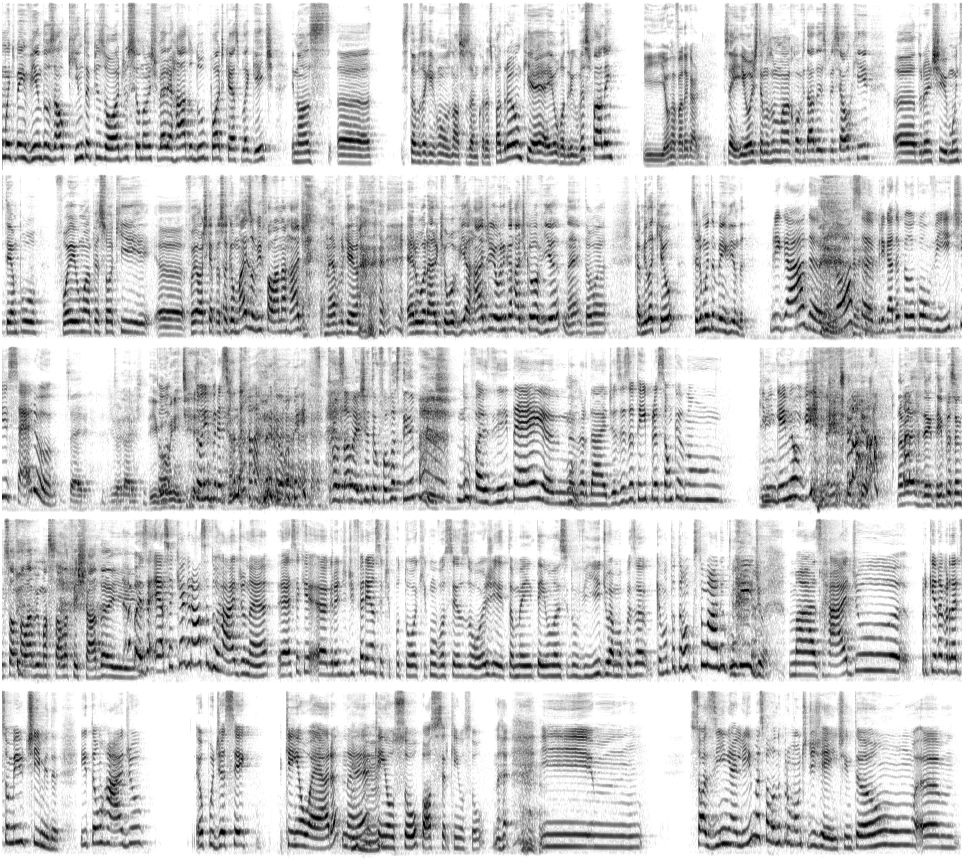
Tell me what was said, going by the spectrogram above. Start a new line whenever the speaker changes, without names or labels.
Sejam muito bem-vindos ao quinto episódio, se eu não estiver errado, do podcast Blackgate. E nós uh, estamos aqui com os nossos âncoras padrão, que é eu, Rodrigo Westphalen.
E eu, Rafa Degardo.
Isso aí. E hoje temos uma convidada especial que uh, durante muito tempo foi uma pessoa que. Uh, foi, eu acho que a pessoa que eu mais ouvi falar na rádio, né? Porque era o horário que eu ouvia a rádio e a única rádio que eu ouvia, né? Então, uh, Camila Keu, seja muito bem-vinda.
Obrigada. Nossa, obrigada pelo convite. Sério?
Sério, de verdade.
Igualmente.
Tô, tô impressionada com isso.
Tu não sabe, a gente já tem um fã faz tempo, bicho.
Não fazia ideia, na hum. verdade. Às vezes eu tenho a impressão que eu não que ninguém me ouvia.
Na verdade, tem a impressão que tu só falava em uma sala fechada e.
Não, mas essa que é a graça do rádio, né? Essa que é a grande diferença. Tipo, tô aqui com vocês hoje, também tem o lance do vídeo, é uma coisa que eu não tô tão acostumada com vídeo. mas rádio. Porque na verdade sou meio tímida. Então, rádio, eu podia ser quem eu era, né? Uhum. Quem eu sou, posso ser quem eu sou, né? E. Sozinha ali, mas falando para um monte de gente. Então, um,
